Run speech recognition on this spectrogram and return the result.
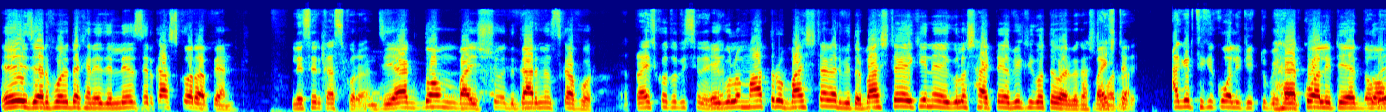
এই যে এরপরে দেখেন এই যে লেসের কাজ করা প্যান্ট। লেসের কাজ করা। যে একদম বাইশশো গার্মেন্টস কাপড়। প্রাইস কত দিচ্ছেন এগুলো মাত্র বাইশ টাকার ভিতর। বাইশ টাকায় কিনে এগুলো ষাট টাকা বিক্রি করতে পারবে কাস্টমার আগের থেকে কোয়ালিটি একটু হ্যাঁ কোয়ালিটি একদম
